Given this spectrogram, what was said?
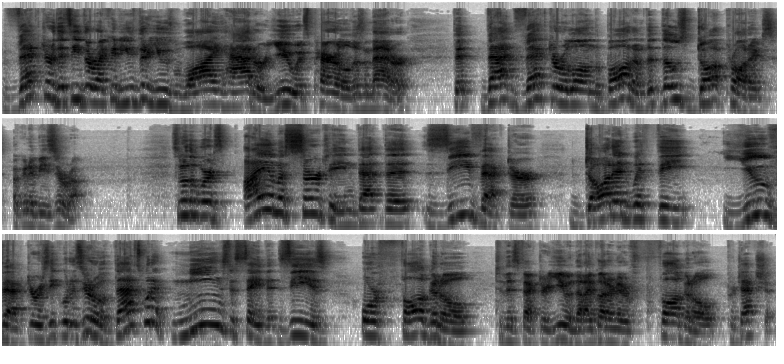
vector that's either, I could either use y hat or u, it's parallel, doesn't matter, that that vector along the bottom, that those dot products are going to be zero. So in other words, I am asserting that the z vector dotted with the u vector is equal to zero. That's what it means to say that z is orthogonal to this vector u and that I've got an orthogonal projection.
